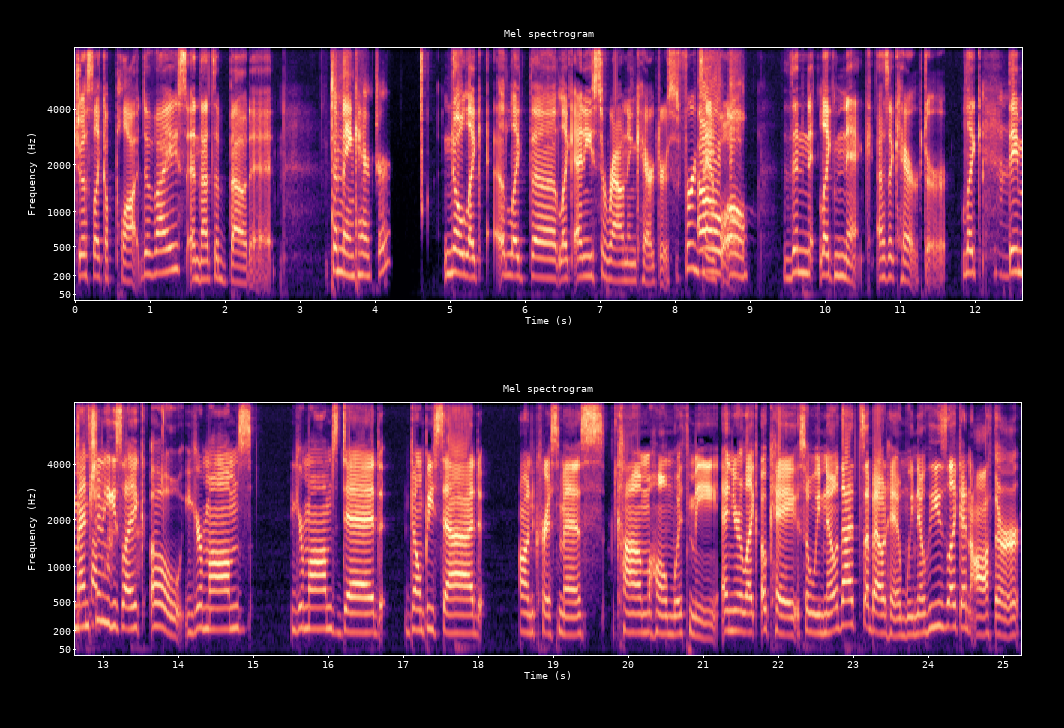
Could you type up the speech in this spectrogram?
just like a plot device, and that's about it. the main character No, like uh, like the like any surrounding characters. For example, oh. the like Nick as a character. Like Hmm. they mention he's like, "Oh, your mom's your mom's dead. Don't be sad on Christmas. Come home with me." And you're like, "Okay, so we know that's about him. We know he's like an author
